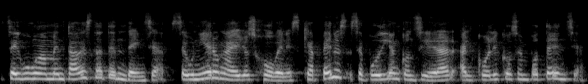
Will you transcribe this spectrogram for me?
según aumentaba esta tendencia, se unieron a ellos jóvenes que apenas se podían considerar alcohólicos en potencia.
